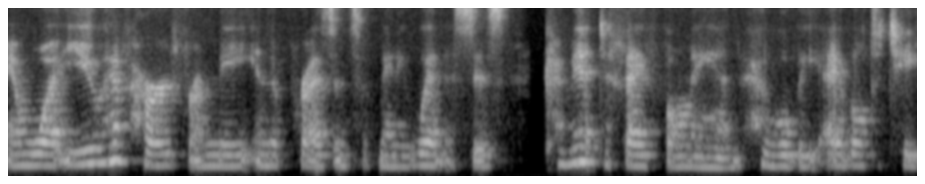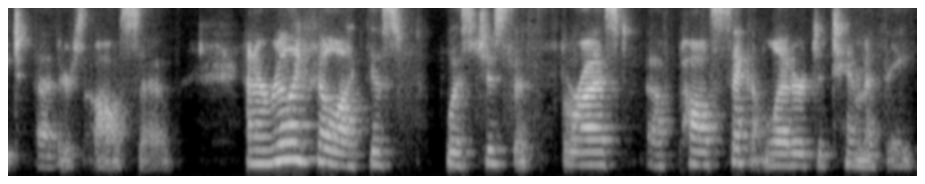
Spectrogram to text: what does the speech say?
and what you have heard from me in the presence of many witnesses, commit to faithful men who will be able to teach others also. And I really feel like this was just the thrust of Paul's second letter to Timothy.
